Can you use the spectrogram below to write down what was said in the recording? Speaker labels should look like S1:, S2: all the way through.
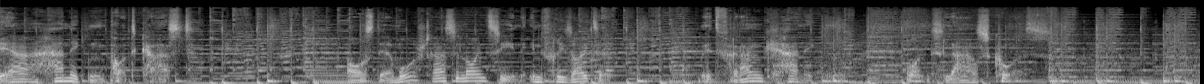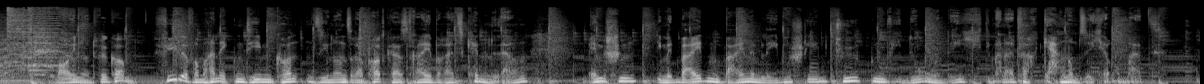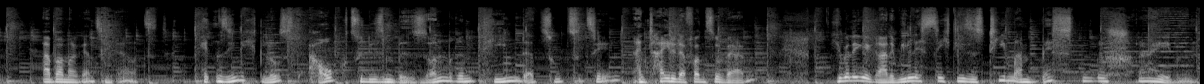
S1: Der Hanneken Podcast. Aus der Moorstraße 19 in Friseute. Mit Frank Hanneken und Lars Kurs.
S2: Moin und willkommen. Viele vom Hanneken-Team konnten Sie in unserer Podcast-Reihe bereits kennenlernen. Menschen, die mit beiden Beinen im Leben stehen, Typen wie du und ich, die man einfach gern um sich herum hat. Aber mal ganz im Ernst. Hätten Sie nicht Lust, auch zu diesem besonderen Team dazu zu zählen? Ein Teil davon zu werden? Ich überlege gerade, wie lässt sich dieses Team am besten beschreiben?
